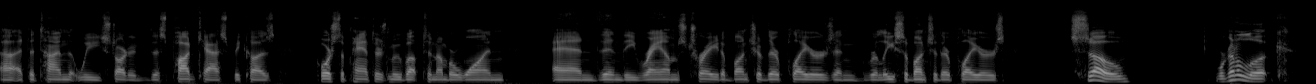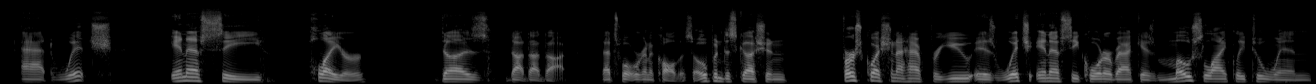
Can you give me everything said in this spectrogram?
uh, at the time that we started this podcast. Because of course the Panthers move up to number one, and then the Rams trade a bunch of their players and release a bunch of their players. So we're gonna look at which NFC player does dot dot dot. That's what we're going to call this. Open discussion. First question I have for you is which NFC quarterback is most likely to win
